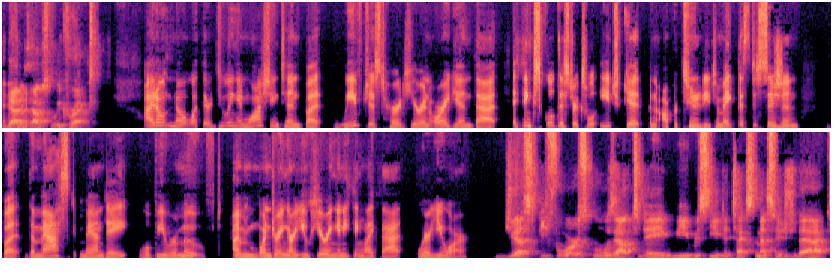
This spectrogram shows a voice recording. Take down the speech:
that is absolutely correct. I don't know what they're doing in Washington, but we've just heard here in Oregon that I think school districts will each get an opportunity to make this decision, but the mask mandate will be removed. I'm wondering, are you hearing anything like that where you are? Just before school was out today, we received a text message that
